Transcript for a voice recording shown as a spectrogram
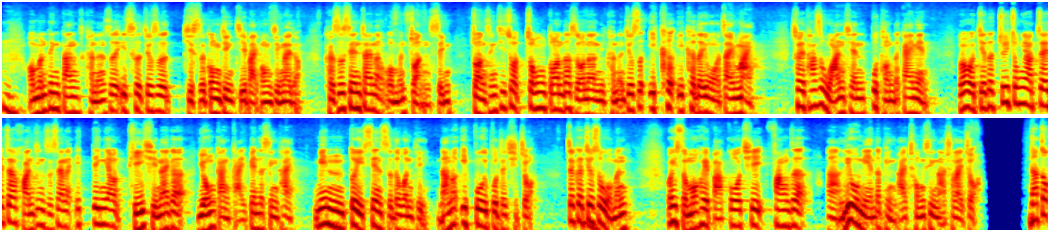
嗯，我们订单可能是一次就是几十公斤、几百公斤那种。可是现在呢，我们转型转型去做终端的时候呢，你可能就是一颗一颗的用我在卖，所以它是完全不同的概念。所以我觉得最重要在这环境之下呢，一定要提起那个勇敢改变的心态，面对现实的问题，然后一步一步的去做。这个就是我们为什么会把过去放着啊六年的品牌重新拿出来做。那都。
